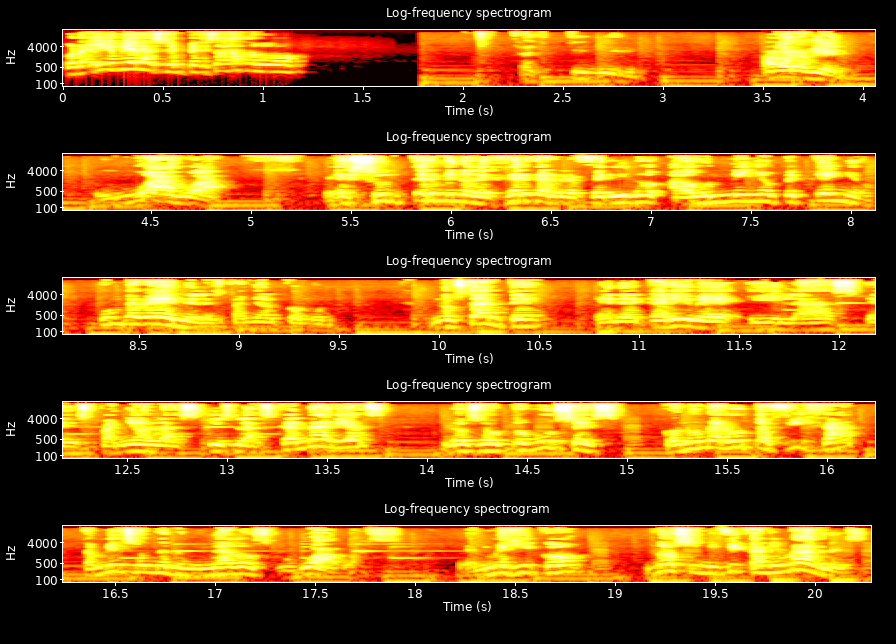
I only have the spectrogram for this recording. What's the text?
Por ahí hubieras empezado. Ahora bien, guagua es un término de jerga referido a un niño pequeño, un bebé en el español común. No obstante, en el Caribe y las españolas Islas Canarias, los autobuses con una ruta fija también son denominados guaguas. En México no significa ni madres,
